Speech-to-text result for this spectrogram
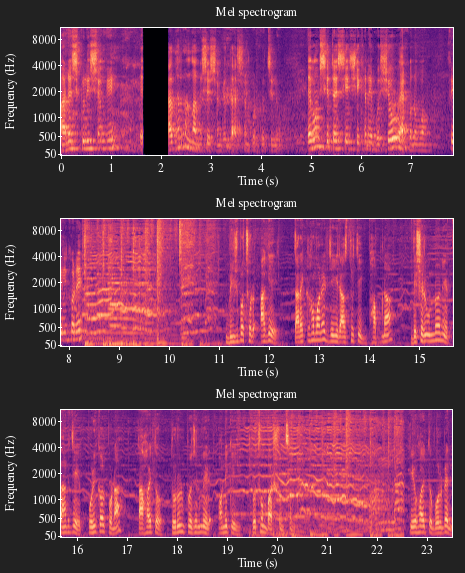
মানুষগুলির সঙ্গে সাধারণ মানুষের সঙ্গে তার সম্পর্ক ছিল। এবং সেটা সে সেখানে বসেও এখনও ফিল করে। বিশ বছর আগে তারেক রহমানের যেই রাজনৈতিক ভাবনা, দেশের উন্নয়নে তার যে পরিকল্পনা তা হয়তো তরুণ প্রজন্মের অনেকেই প্রথমবার শুনছেন। কেউ হয়তো বলবেন,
